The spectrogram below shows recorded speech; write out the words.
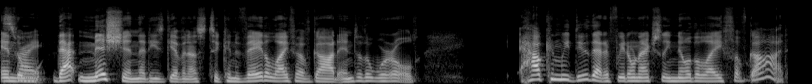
And That's the, right. that mission that He's given us to convey the life of God into the world how can we do that if we don't actually know the life of God?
